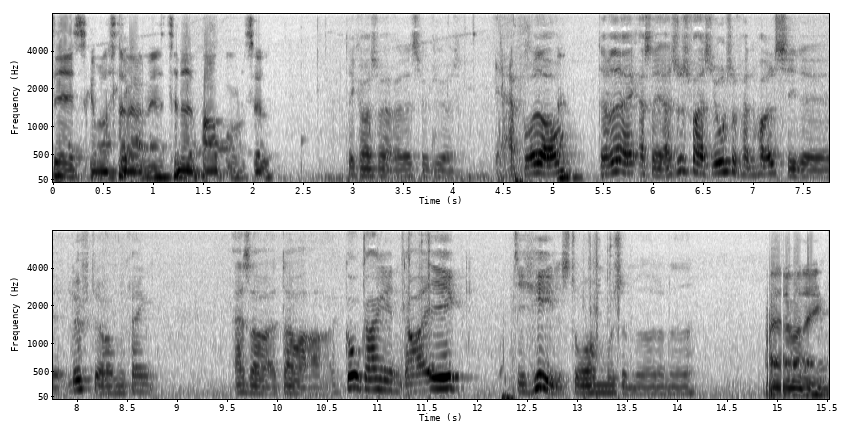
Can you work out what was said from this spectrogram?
det skal man også lade være med at tage ned og powerball selv. Det kan også være relativt dyrt. Ja, både og. Det ved jeg ikke. Altså, jeg synes faktisk, Josef han holdt sit øh, løfte omkring, altså, at der var god gang i den. Der var ikke de helt store musemøder dernede. Nej, der var der ikke.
